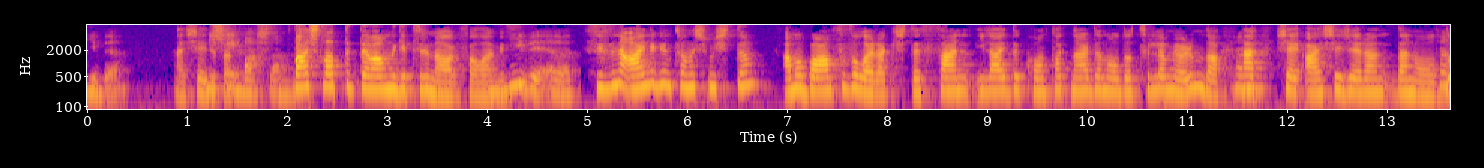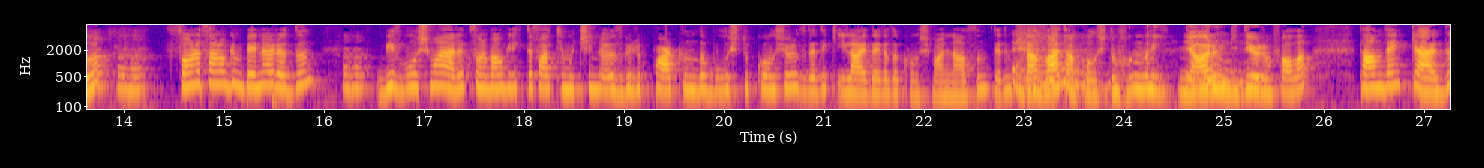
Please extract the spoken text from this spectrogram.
gibi. Ha, şey Bir şey başlatmak Başlattık devamlı getirin abi falan diye. gibi evet. Sizinle aynı gün tanışmıştım ama bağımsız olarak işte sen İlayda kontak nereden oldu hatırlamıyorum da ha, şey Ayşe Ceren'den oldu. Sonra sen o gün beni aradın. Biz buluşma ayarladık. Sonra ben bugün ilk defa Timuçin'le Özgürlük Parkı'nda buluştuk konuşuyoruz. Dedik İlayda'yla da konuşman lazım. Dedim ki ben zaten konuştum onunla yarın gidiyorum falan. Tam denk geldi.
